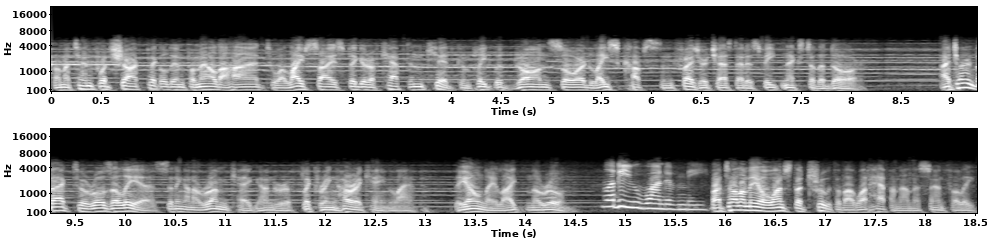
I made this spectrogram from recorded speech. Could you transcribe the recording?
From a 10 foot shark pickled in formaldehyde to a life size figure of Captain Kidd, complete with drawn sword, lace cuffs, and treasure chest at his feet next to the door. I turned back to Rosalia, sitting on a rum keg under a flickering hurricane lamp, the only light in the room. What do you want of me? Bartolomeo wants the truth about what happened on the San Felipe.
